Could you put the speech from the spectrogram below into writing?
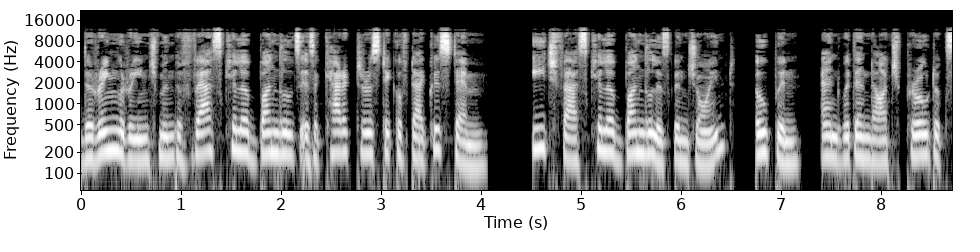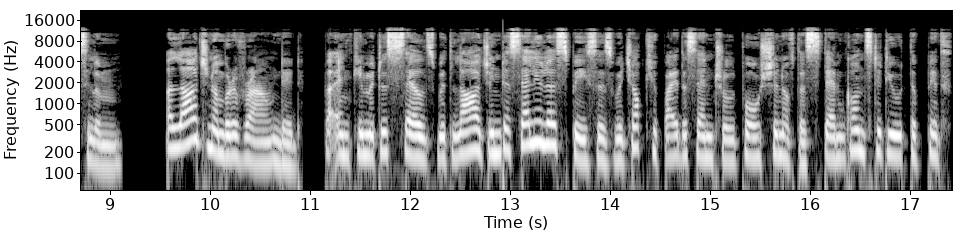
The ring arrangement of vascular bundles is a characteristic of dicot stem. Each vascular bundle is conjoint, open, and with endarch protoxylem. A large number of rounded, parenchymatous cells with large intercellular spaces which occupy the central portion of the stem constitute the pith.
